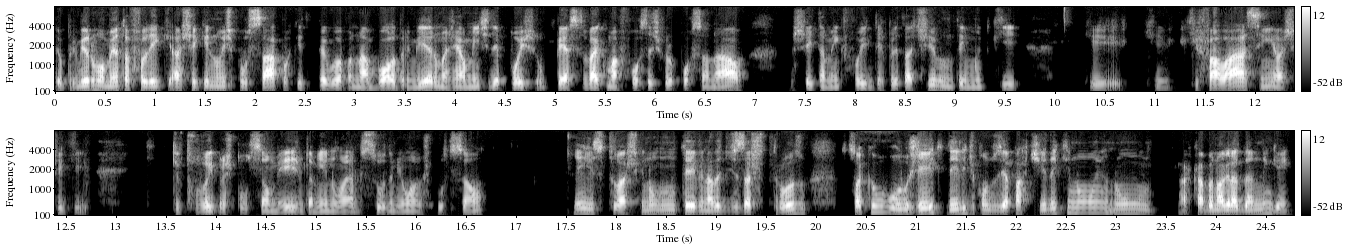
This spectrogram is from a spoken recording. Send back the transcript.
No primeiro momento eu falei que achei que ele não ia expulsar porque pegou na bola primeiro, mas realmente depois o pé vai com uma força desproporcional. Achei também que foi interpretativo, não tem muito que, que, que, que falar, assim, eu achei que, que foi para expulsão mesmo, também não é absurdo nenhuma expulsão. E é isso, acho que não, não teve nada de desastroso, só que o, o, jeito dele de conduzir a partida é que não, não acaba não agradando ninguém.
